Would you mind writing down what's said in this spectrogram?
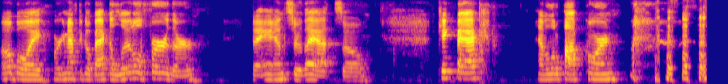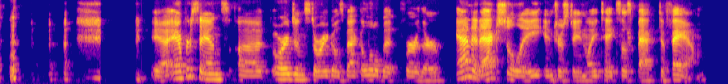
Oh boy, we're going to have to go back a little further to answer that. So kick back, have a little popcorn. yeah, Ampersand's uh, origin story goes back a little bit further, and it actually, interestingly, takes us back to FAM.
